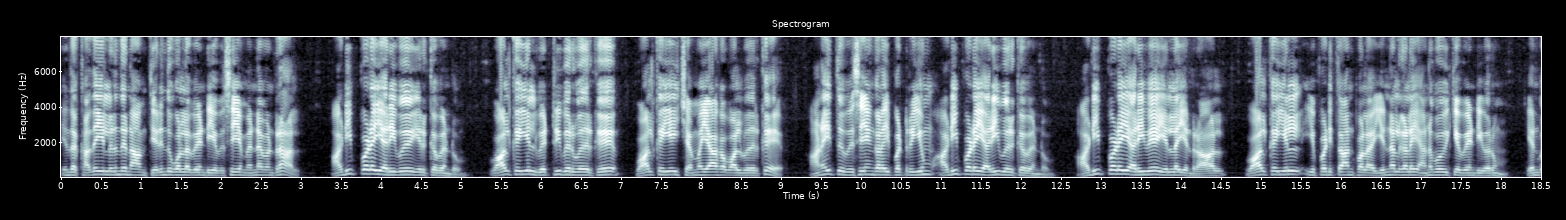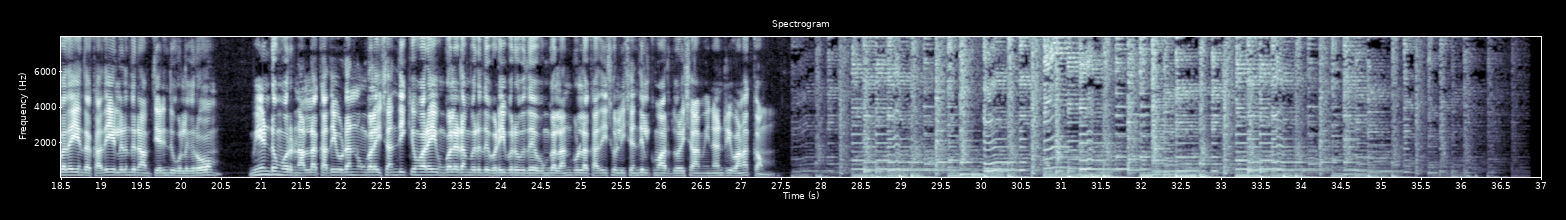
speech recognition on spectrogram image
இந்த கதையிலிருந்து நாம் தெரிந்து கொள்ள வேண்டிய விஷயம் என்னவென்றால் அடிப்படை அறிவு இருக்க வேண்டும். வாழ்க்கையில் வெற்றி பெறுவதற்கு வாழ்க்கையை செம்மையாக வாழ்வதற்கு அனைத்து விஷயங்களை பற்றியும் அடிப்படை அறிவு இருக்க வேண்டும். அடிப்படை அறிவே இல்லை என்றால் வாழ்க்கையில் இப்படித்தான் பல இன்னல்களை அனுபவிக்க வேண்டி வரும் என்பதை இந்த கதையிலிருந்து நாம் தெரிந்து கொள்கிறோம். மீண்டும் ஒரு நல்ல கதையுடன் உங்களை சந்திக்கும் வரை உங்களிடமிருந்து விடைபெறுவது உங்கள் அன்புள்ள கதை சொல்லி செந்தில்குமார் துரைசாமி. நன்றி வணக்கம்.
